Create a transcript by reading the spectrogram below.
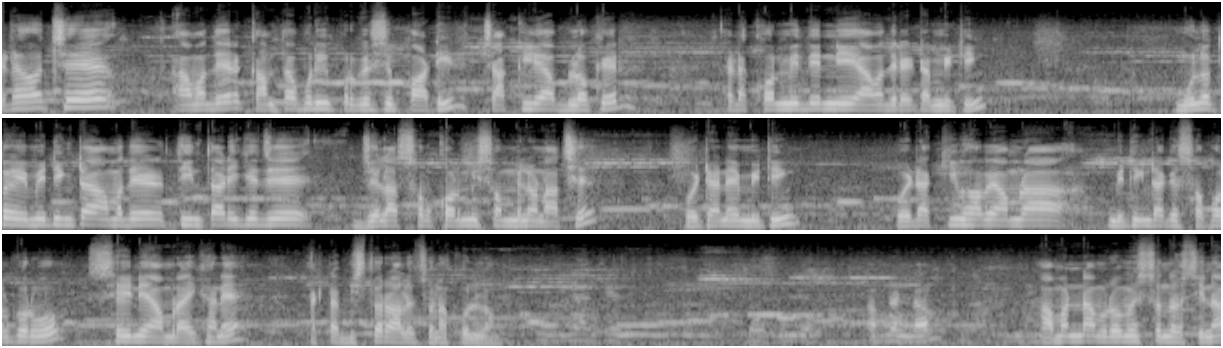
এটা হচ্ছে আমাদের কামতাপুরি প্রোগ্রেসিভ পার্টির চাকলিয়া ব্লকের একটা কর্মীদের নিয়ে আমাদের একটা মিটিং মূলত এই মিটিংটা আমাদের তিন তারিখে যে জেলা সব কর্মী সম্মেলন আছে ওইটা নিয়ে মিটিং ওইটা কীভাবে আমরা মিটিংটাকে সফল করব সেই নিয়ে আমরা এখানে একটা বিস্তর আলোচনা করলাম। আপনার নাম? আমার নাম রমেশ চন্দ্র সিনহা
